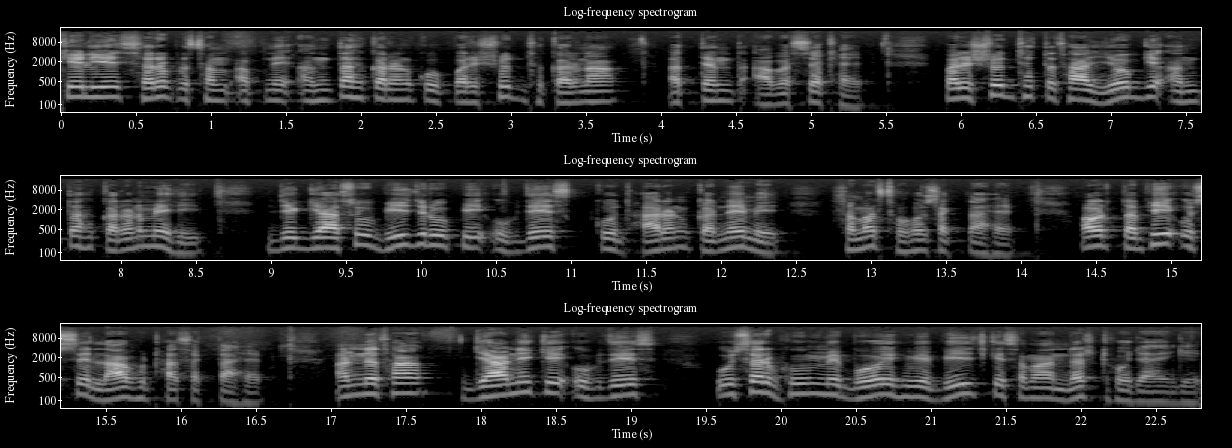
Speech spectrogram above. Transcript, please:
के लिए सर्वप्रथम अपने अंतकरण को परिशुद्ध करना अत्यंत आवश्यक है। परिशुद्ध तथा योग्य अंतकरण में ही जिज्ञासु बीज रूपी उपदेश को धारण करने में समर्थ हो सकता है और तभी उससे लाभ उठा सकता है। अन्यथा ज्ञानी के उपदेश ऊसर भूमि में बोए हुए बीज के समान नष्ट हो जाएँगे।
